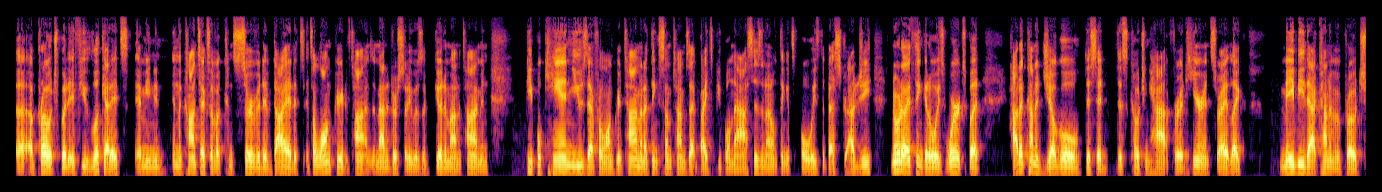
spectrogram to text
uh, approach. But if you look at it, it's, I mean, in, in, the context of a conservative diet, it's, it's a long period of time. The Matador study was a good amount of time. And people can use that for a long period of time. And I think sometimes that bites people in the asses. And I don't think it's always the best strategy, nor do I think it always works. But how to kind of juggle this, this coaching hat for adherence, right? Like, maybe that kind of approach,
